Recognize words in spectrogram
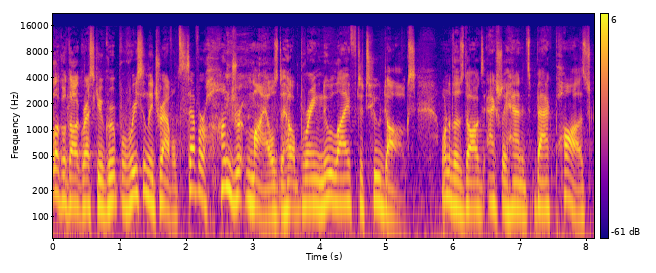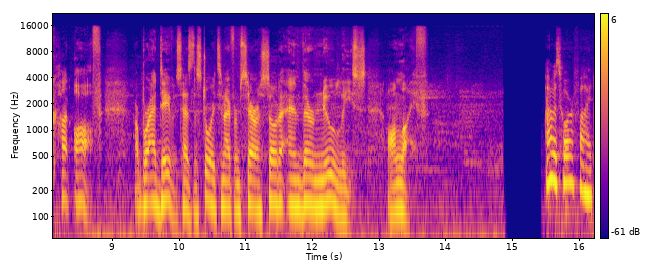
A local dog rescue group recently traveled several hundred miles to help bring new life to two dogs. One of those dogs actually had its back paws cut off. Our Brad Davis has the story tonight from Sarasota and their new lease on life. I was horrified,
